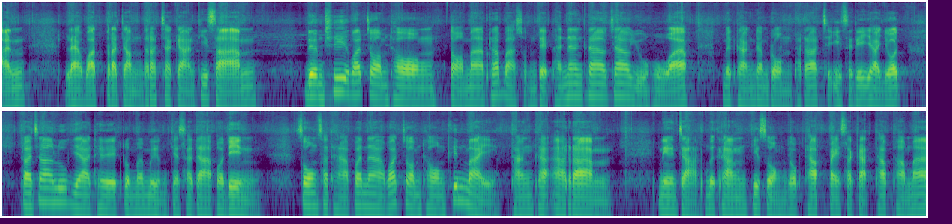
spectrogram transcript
าร และวัดประจำรัชกาลที่ 3 เดิมชื่อวัดจอมทอง ต่อมาพระบาทสมเด็จพระนั่งเกล้าเจ้าอยู่หัว เมื่อครั้งดำรงพระราชอิสริยยศ พระเจ้าลูกยาเธอกรมหมื่นเจษฎาบดิน ทรงสถาปนาวัดจอมทองขึ้นใหม่ ทั้งพระอาราม เนื่องจากเมื่อครั้งที่ทรงยกทัพไปสกัดทัพพม่า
